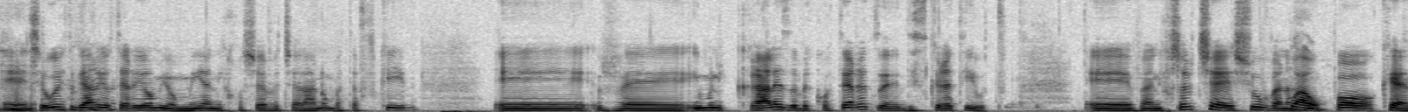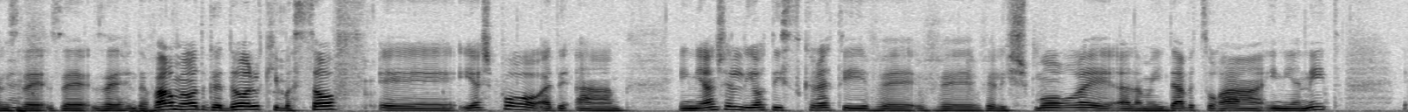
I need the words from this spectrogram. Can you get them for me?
שהוא אתגר יותר יומיומי, אני חושבת, שלנו בתפקיד, ואם נקרא לזה בכותרת, זה דיסקרטיות. ואני חושבת ששוב, אנחנו וואו. פה, כן, כן. זה, זה, זה דבר מאוד גדול, כי בסוף יש פה... עניין של להיות דיסקרטי ו- ו- ולשמור uh, על המידע בצורה עניינית, uh,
